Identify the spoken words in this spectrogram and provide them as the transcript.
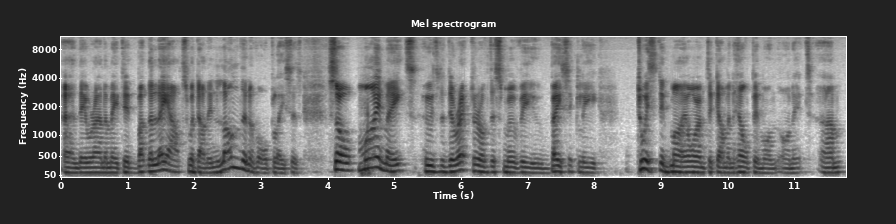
and they were animated, but the layouts were done in London of all places. So my mate, who's the director of this movie, who basically twisted my arm to come and help him on, on it. Um,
